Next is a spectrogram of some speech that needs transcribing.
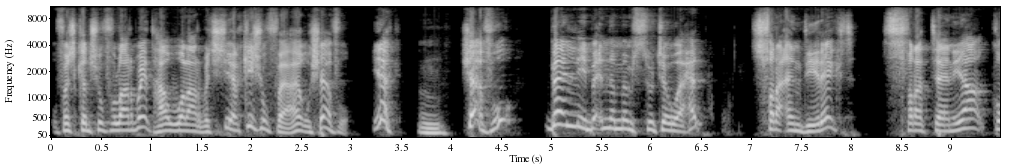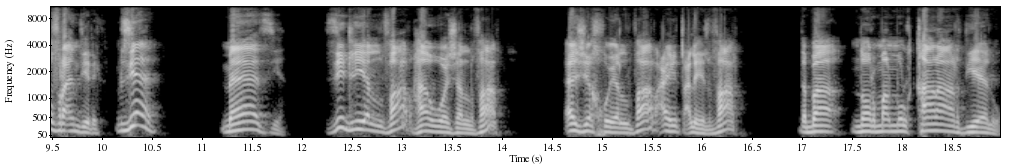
وفاش كنشوفوا ال arbitre ها هو ال arbitre شتي راه كيشوف فيها ها هو شافوا. ياك. شافوا. بان لي بأن ما مسو حتى واحد. صفرة indirect الصفرة الثانية coup franc indirect مزيان. مزيان زيد لي الفار. ها هو جا الفار. أجي أخويا الفار عيط عليه الفار. دابا normalement القرار ديالو.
